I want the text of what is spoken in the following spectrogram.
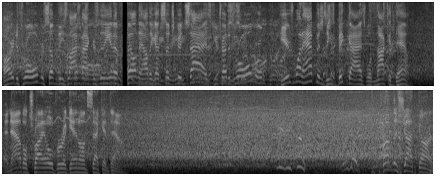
Hard to throw over some of these linebackers in the NFL now. They got such good size. You try to throw over them, here's what happens. These big guys will knock it down. And now they'll try over again on second down. From the shotgun.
